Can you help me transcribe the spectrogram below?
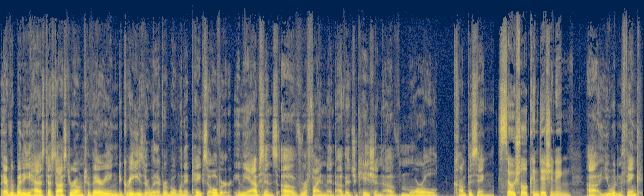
Everybody has testosterone to varying degrees or whatever, but when it takes over, in the absence of refinement, of education, of moral compassing, social conditioning. uh, you wouldn't think.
